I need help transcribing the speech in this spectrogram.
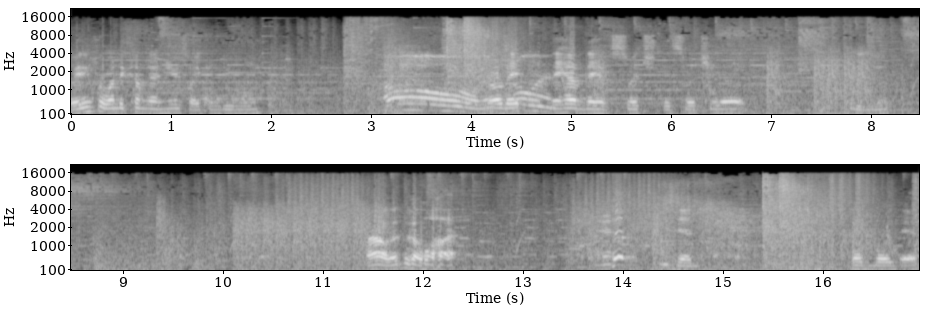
Waiting for one to come down here so I can do my. Oh, Oh, they trolling. they have they have switched they switch it up. Wow, that did a lot. Yeah. He's dead. Old boy dead.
